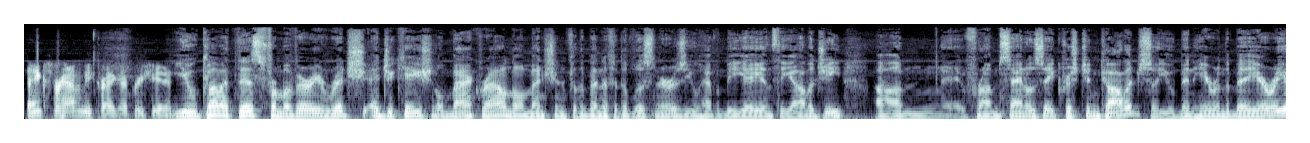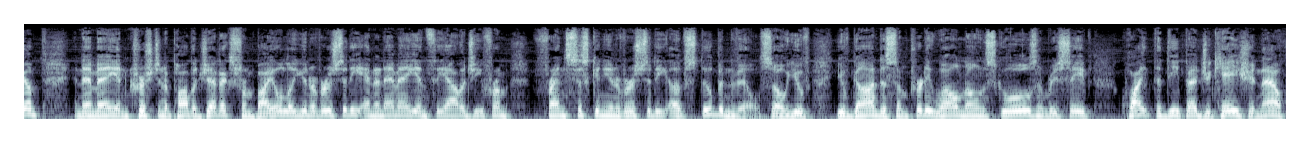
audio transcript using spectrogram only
Thanks for having me, Craig. I appreciate it. You come at this from a very rich educational background. I'll mention for the benefit of listeners, you have a BA in theology um, from San Jose Christian College, so you've been here in the Bay Area, an MA in Christian apologetics from Biola University, and an MA in theology from Franciscan University of Steubenville. So you've you've gone to some pretty well-known schools and received quite the deep education. Now,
